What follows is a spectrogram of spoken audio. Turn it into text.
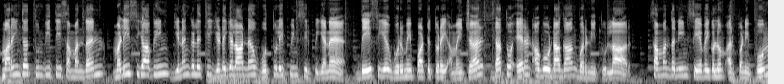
மறைந்த துன்வீத்தி சம்பந்தன் மலேசியாவின் இனங்களுக்கு இடையிலான ஒத்துழைப்பின் சிற்பி என தேசிய ஒருமைப்பாட்டுத்துறை அமைச்சர் டத்தோ எரன் அகோ டாகாங் வர்ணித்துள்ளார். சம்பந்தனின் சேவைகளும் அர்ப்பணிப்பும்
